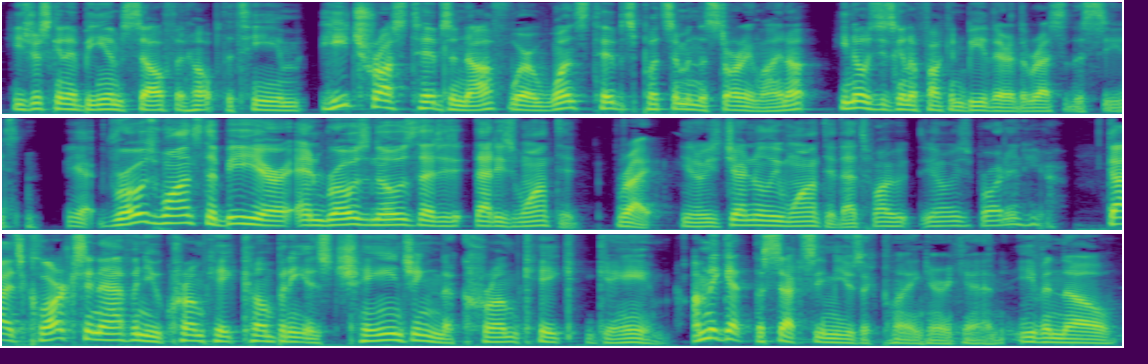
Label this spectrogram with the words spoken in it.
He's just going to be himself and help the team. He trusts Thibs enough where once Thibs puts him in the starting lineup, he knows he's going to fucking be there the rest of the season. Yeah, Rose wants to be here, and Rose knows that he, that he's wanted. Right. You know, he's generally wanted. That's why you know he's brought in here. Guys, Clarkson Avenue Crumb Cake Company is changing the crumb cake game. I'm going to get the sexy music playing here again, even though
